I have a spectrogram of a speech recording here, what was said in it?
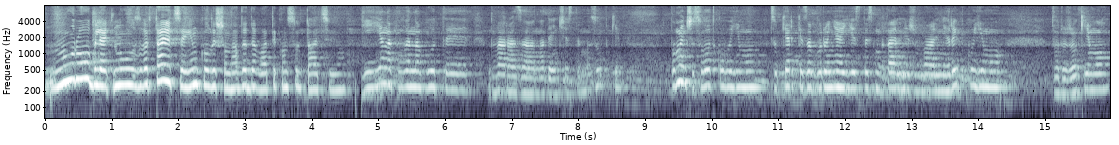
Ну, роблять, ну, звертаються інколи, що треба давати консультацію. Гігієна повинна бути два рази на день чистимо зубки. Поменше солодкого їмо, цукерки забороняю їсти, смоктальні, жувальні, рибку їмо, творожок їмо.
